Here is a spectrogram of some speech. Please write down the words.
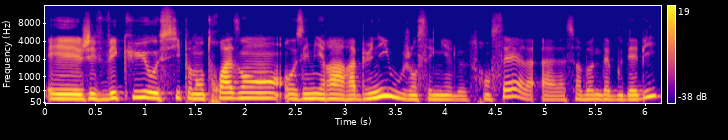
Et j'ai vécu aussi pendant trois ans aux Émirats arabes unis, où j'enseignais le français à la, Sorbonne d'Abu Dhabi.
